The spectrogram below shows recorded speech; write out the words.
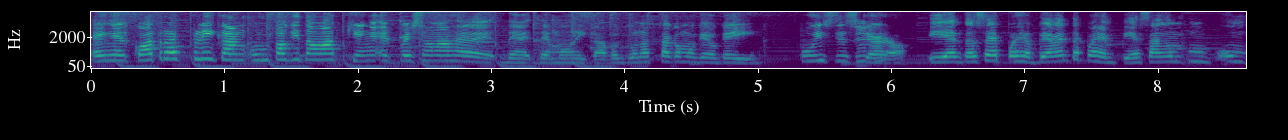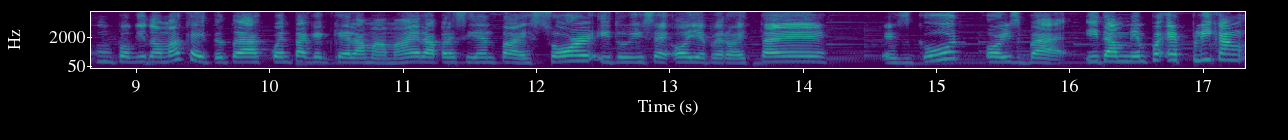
En el 4 explican un poquito más quién es el personaje de, de, de Mónica, porque uno está como que, ok, who is this girl? Y entonces, pues obviamente, pues empiezan un, un- un poquito más, que ahí tú te das cuenta que, que la mamá era presidenta de SOR y tú dices, oye, pero esta es... ¿Es good or is bad? Y también pues explican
